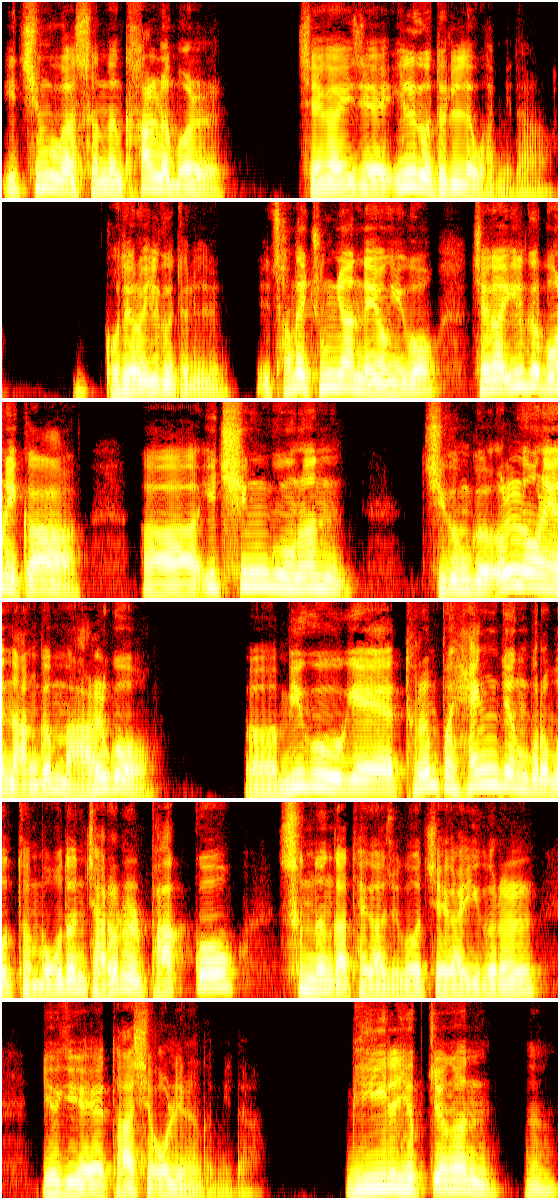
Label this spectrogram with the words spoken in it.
이 친구가 썼는 칼럼을 제가 이제 읽어 드리려고 합니다. 그대로 읽어 드리려고. 상당히 중요한 내용이고 제가 읽어 보니까 아, 이 친구는 지금 그 언론에 난것 말고 어, 미국의 트럼프 행정부로부터 모든 자료를 받고 썼는 것 같아 가지고 제가 이거를 여기에 다시 올리는 겁니다. 미일 협정은 어?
